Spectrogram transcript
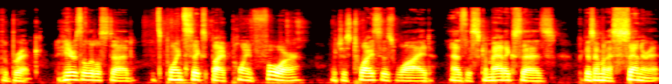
the brick. Here's a little stud. It's 0.6 by 0.4, which is twice as wide as the schematic says, because I'm going to center it.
